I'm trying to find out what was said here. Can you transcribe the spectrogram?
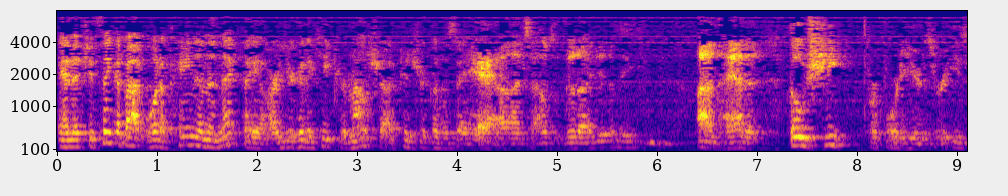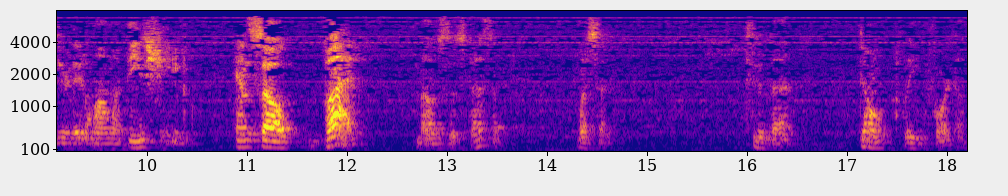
And if you think about what a pain in the neck they are, you're going to keep your mouth shut because you're going to say, yeah, that sounds a good idea to me. I've had it. Those sheep for 40 years were easier to get along with these sheep. And so, but Moses doesn't listen to the don't plead for them.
